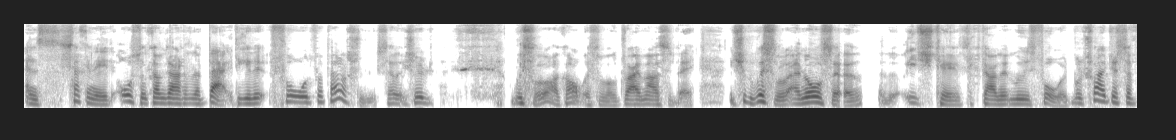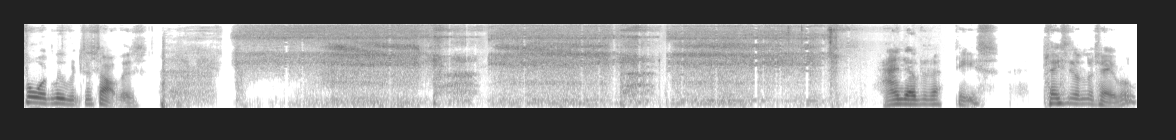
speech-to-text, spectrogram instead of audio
and secondly, it also comes out of the back to give it forward propulsion. So it should whistle. I can't whistle or dry mouth today. It should whistle, and also uh, each time it moves forward. We'll try just a forward movement to start with. Hand over the piece place it on the table,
